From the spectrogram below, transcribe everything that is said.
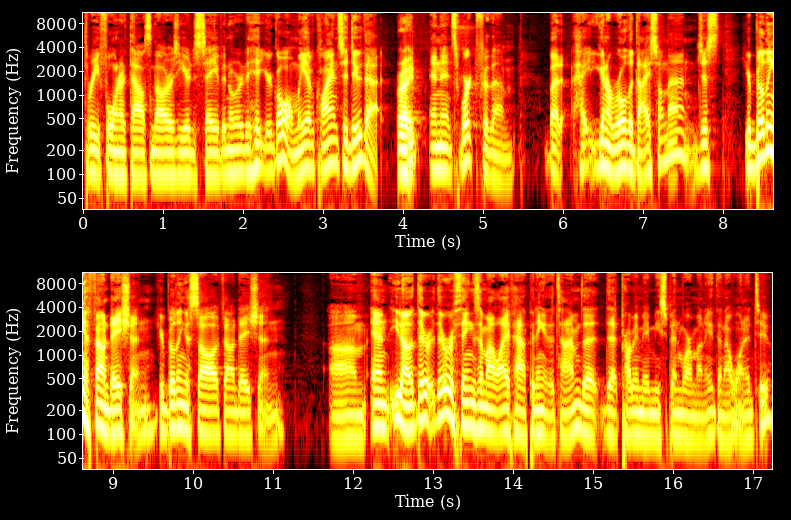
three four hundred thousand dollars a year to save in order to hit your goal and we have clients who do that Right. and it's worked for them but how you gonna roll the dice on that just you're building a foundation you're building a solid foundation um, and you know there there were things in my life happening at the time that that probably made me spend more money than I wanted to.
